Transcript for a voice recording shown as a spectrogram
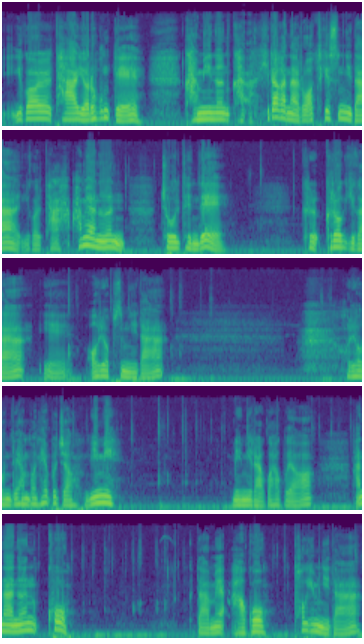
이걸 다 여러분께 가미는 가, 히라가나로 어떻게 씁니다. 이걸 다 하- 하면은 좋을 텐데 그, 그러기가 예, 어렵습니다. 어려운데 한번 해보죠. 미미. 미미라고 하고요. 하나는 코. 그 다음에 악어, 턱입니다.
